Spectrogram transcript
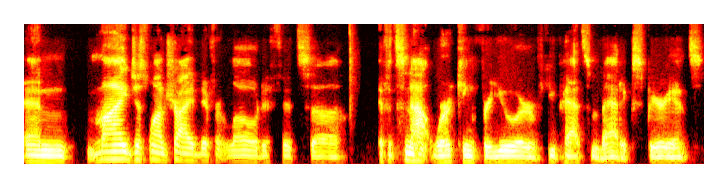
and might just want to try a different load if it's uh if it's not working for you or if you've had some bad experience.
